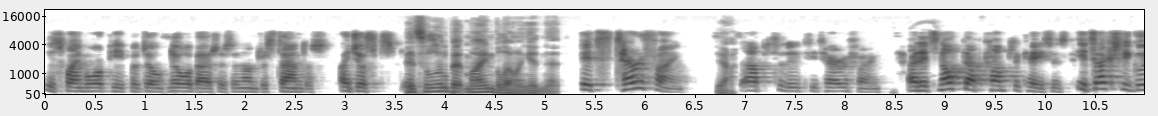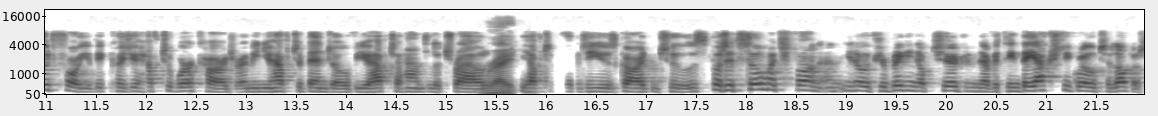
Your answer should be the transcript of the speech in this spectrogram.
is why more people don't know about it and understand it. I just. It's, it's a little bit mind blowing, isn't it? It's terrifying. Yeah. It's absolutely terrifying. And it's not that complicated. It's actually good for you because you have to work harder. I mean, you have to bend over, you have to handle a trowel, right. you have to be able to use garden tools. But it's so much fun. And, you know, if you're bringing up children and everything, they actually grow to love it.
